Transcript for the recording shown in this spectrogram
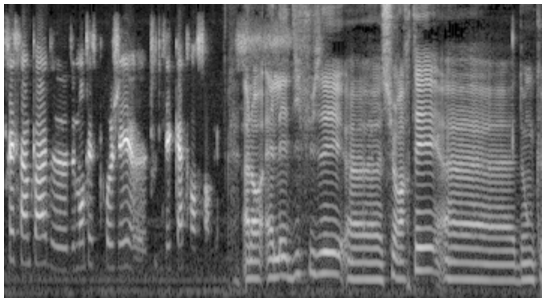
très sympa de, de, monter ce projet euh, toutes les quatre ensemble. Alors, elle est diffusée euh, sur Arte, donc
